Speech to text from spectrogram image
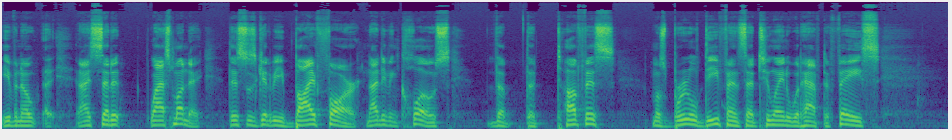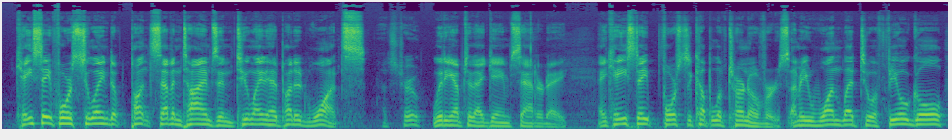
even though, uh, and I said it last Monday, this is going to be by far, not even close, the, the toughest, most brutal defense that Tulane would have to face. K State forced Tulane to punt seven times, and Tulane had punted once. That's true. Leading up to that game Saturday. And K State forced a couple of turnovers. I mean, one led to a field goal.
